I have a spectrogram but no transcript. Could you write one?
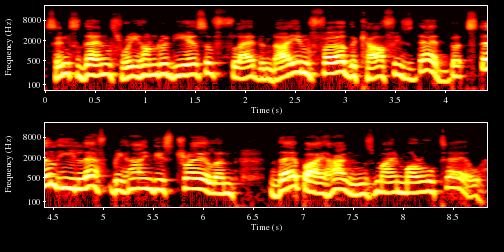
Since then, 300 years have fled, and I infer the calf is dead, but still he left behind his trail, and thereby hangs my moral tale.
